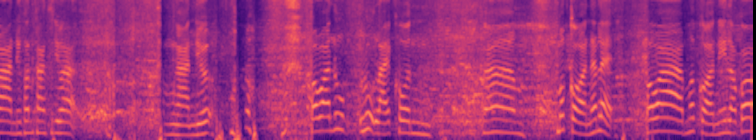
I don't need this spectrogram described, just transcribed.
บ้านนี่ค่อนข้างที่ว่าทำงานเยอะเพ ราะว่าลูกลูกหลายคนเมื่อก่อนนั่นแหละ เพราะว่าเมื่อก่อนนี้เราก็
